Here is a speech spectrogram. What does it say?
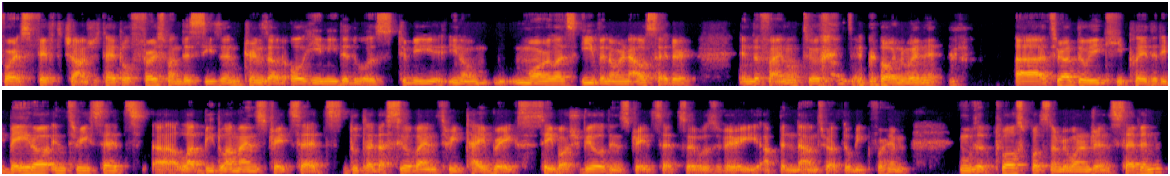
for his fifth challenger title, first one this season. Turns out all he needed was to be, you know, more or less even or an outsider in the final to, to go and win it. Uh, throughout the week, he played Ribeiro in three sets, uh, beat Lama in straight sets, Dutra da Silva in three tiebreaks, Seyboth Wild in straight sets. So it was very up and down throughout the week for him. Moves up 12 spots, number 107.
